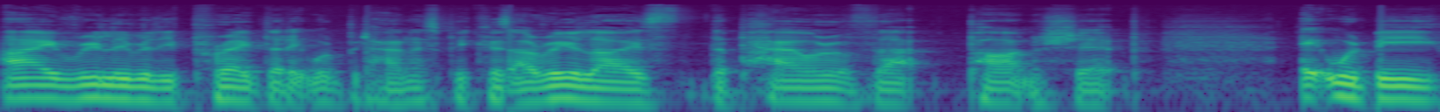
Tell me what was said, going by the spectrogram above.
I really, really prayed that it would be Hannes because I realised the power of that partnership. It would be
